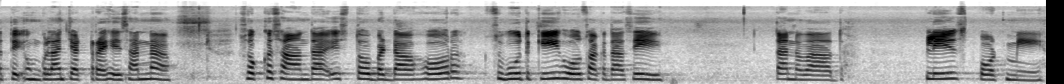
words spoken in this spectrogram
ਅਤੇ ਉਂਗਲਾਂ ਚੱਟ ਰਹੇ ਸਨ। ਸੁੱਖ ਸਾਂਦ ਦਾ ਇਸ ਤੋਂ ਵੱਡਾ ਹੋਰ ਸਬੂਤ ਕੀ ਹੋ ਸਕਦਾ ਸੀ? ਧੰਨਵਾਦ। please support me.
